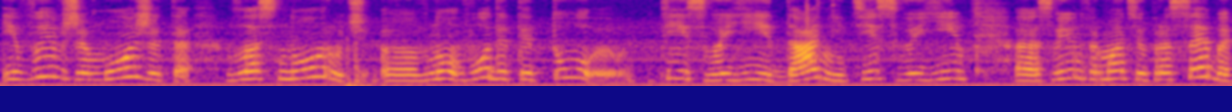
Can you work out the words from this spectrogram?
і ви вже можете власноруч е, вводити ту, ті свої дані, ті свої, е, свою інформацію про себе,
